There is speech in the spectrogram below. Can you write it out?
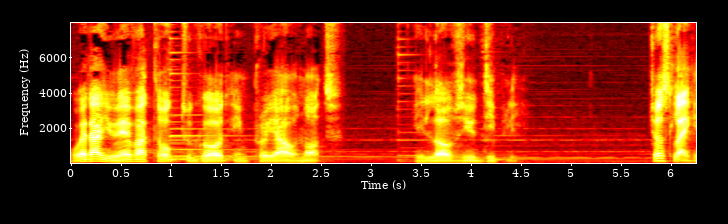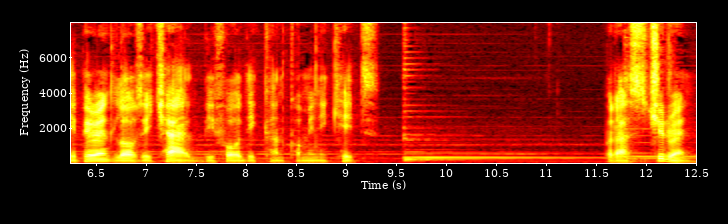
Whether you ever talk to God in prayer or not, He loves you deeply. Just like a parent loves a child before they can communicate. But as children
